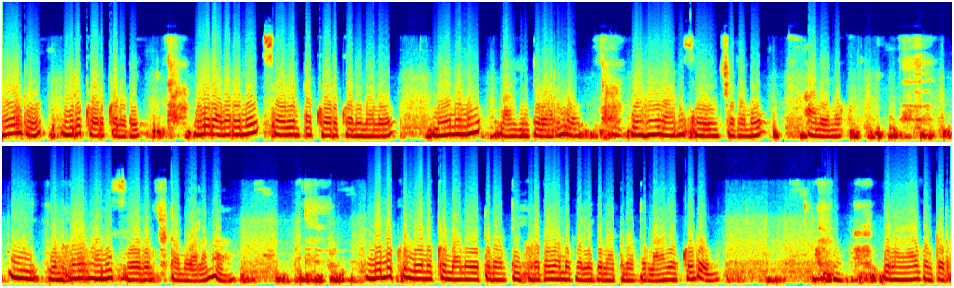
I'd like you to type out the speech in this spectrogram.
మీరు మీరు కోరుకొనుడి. మీరెవరిని సేవింప కోరుకొని నన్ను నేనును నా ఇంటి వారును యహోవాను సేవించదము అనేను. ఈ యెహోవాను సేవించటం వలన మెనుకు మెనుకు అనేటువంటి హృదయము కలిగినటువంటి నాయకుడు. ఇలాగుంటాడు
